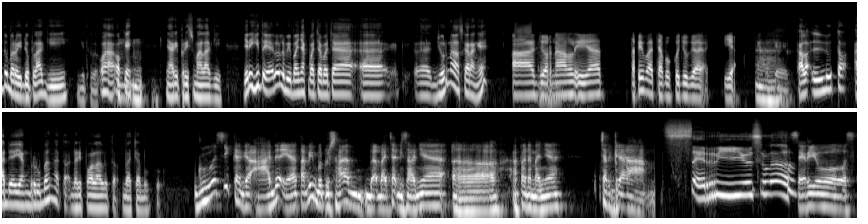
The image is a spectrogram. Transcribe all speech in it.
tuh baru hidup lagi gitu loh. Wah, oke. Mm, mm. Nyari Prisma lagi. Jadi gitu ya, lu lebih banyak baca-baca eh, eh, jurnal sekarang ya? Ah, jurnal iya, tapi baca buku juga iya. Nah, Oke. Kalau lu toh ada yang berubah nggak toh dari pola lu toh baca buku? Gue sih kagak ada ya, tapi berusaha ba- baca misalnya eh, apa namanya cergam, Serius lo? serius.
